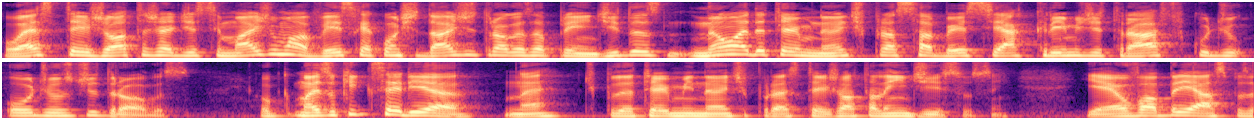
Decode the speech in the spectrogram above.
O STJ já disse mais de uma vez que a quantidade de drogas apreendidas não é determinante para saber se há crime de tráfico de, ou de uso de drogas. Mas o que, que seria, né, tipo, determinante para o STJ além disso, assim? E aí eu vou abrir aspas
